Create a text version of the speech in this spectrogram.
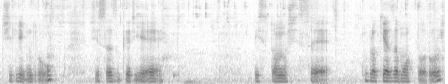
cilindru și să zgârie pistonul și se blochează motorul.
